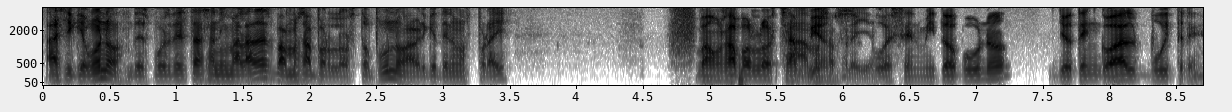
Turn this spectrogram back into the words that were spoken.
Así que bueno, después de estas animaladas, vamos a por los top 1, a ver qué tenemos por ahí. Vamos a por los Vamos a champions. por. Pues en mi top 1 yo tengo al buitre.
